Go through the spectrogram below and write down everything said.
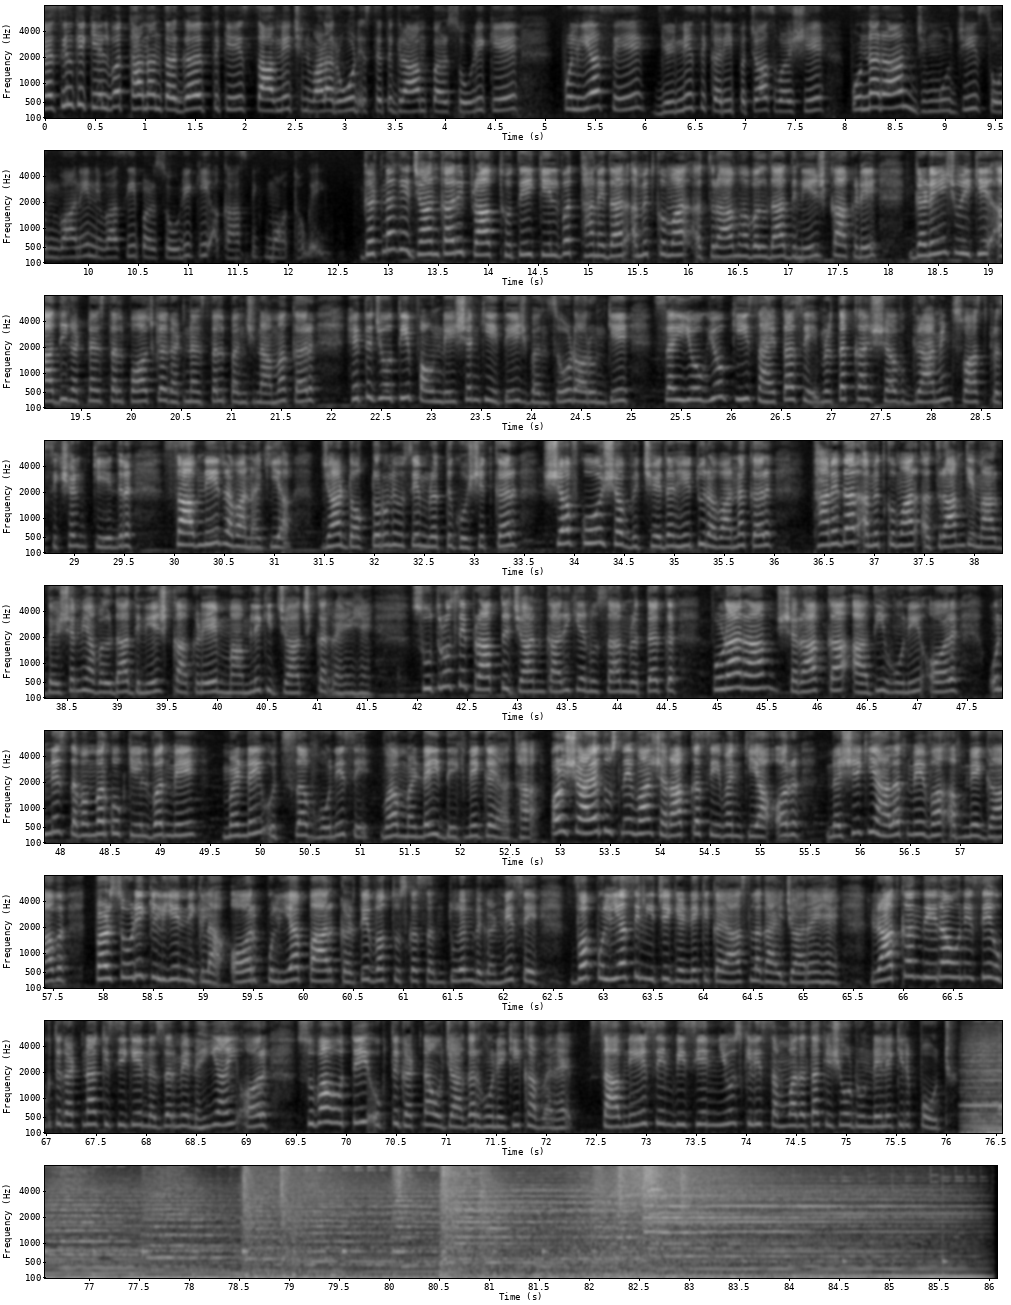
के केलवत थाना अंतर्गत के सामने छिंदवाड़ा रोड स्थित ग्राम परसोड़ी के पुलिया से गिरने से करीब 50 वर्षीय पूर्णाराम झिंगूजी सोनवानी निवासी परसोड़ी की आकस्मिक मौत हो गई। घटना की जानकारी प्राप्त होते ही केलवत थानेदार अमित कुमार, अतुराम हवलदार दिनेश काकड़े, गणेश हुई के आदि घटनास्थल पहुंचकर घटनास्थल पंचनामा कर हित ज्योति फाउंडेशन की हितेश बंसोड़ और उनके सहयोगियों की सहायता से मृतक का शव ग्रामीण स्वास्थ्य प्रशिक्षण केंद्र सावनेर रवाना किया, जहाँ डॉक्टरों ने उसे मृत घोषित कर शव को शव विच्छेदन हेतु रवाना कर थानेदार अमित कुमार, अतराम के मार्गदर्शन में हवलदार दिनेश काकड़े मामले की जाँच कर रहे हैं। सूत्रों से प्राप्त जानकारी के अनुसार मृतक पुणाराम शराब का आदि होने और 19 नवंबर को केलवद में मंडई उत्सव होने से वह मंडई देखने गया था और शायद उसने वहाँ शराब का सेवन किया और नशे की हालत में वह अपने गाँव परसोड़ी के लिए निकला और पुलिया पार करते वक्त उसका संतुलन बिगड़ने से वह पुलिया से नीचे गिरने के कयास लगाए जा रहे हैं। रात का अंधेरा होने से उक्त घटना किसी के नज़र में नहीं आई और सुबह होते ही उक्त घटना उजागर होने की खबर है। सावनेर से एनबीसीएन न्यूज़ के लिए संवाददाता किशोर ढूंढेले की रिपोर्ट।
